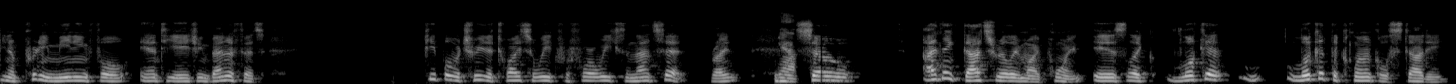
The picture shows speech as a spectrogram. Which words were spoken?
you know, pretty meaningful anti-aging benefits, people were treated twice a week for four weeks, and that's it, right? Yeah. So I think that's really my point is like look at look at the clinical study,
